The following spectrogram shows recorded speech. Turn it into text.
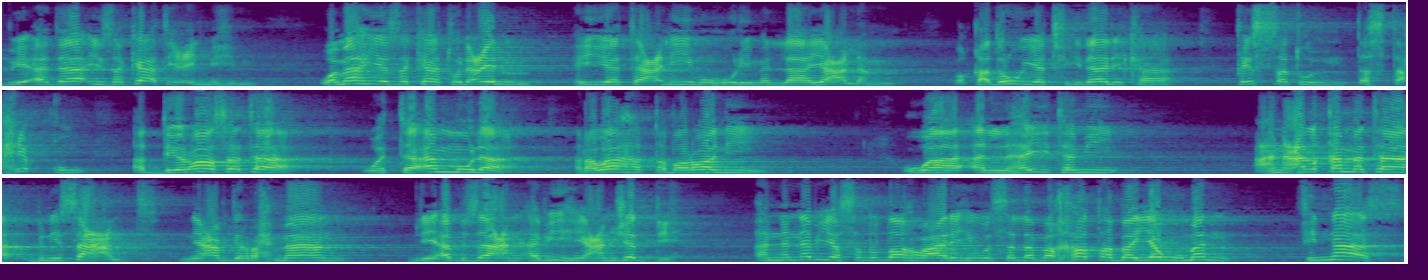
بأداء زكاة علمهم. وما هي زكاة العلم؟ هي تعليمه لمن لا يعلم. وقد رويت في ذلك قصة تستحق الدراسة والتأمل. رواها الطبراني والهيتمي عن علقمة بن سعد بن عبد الرحمن بن أبزة عن أبيه عن جده أن النبي صلى الله عليه وسلم خطب يوما في الناس.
